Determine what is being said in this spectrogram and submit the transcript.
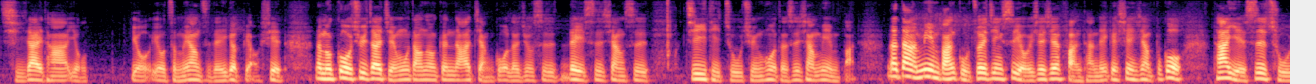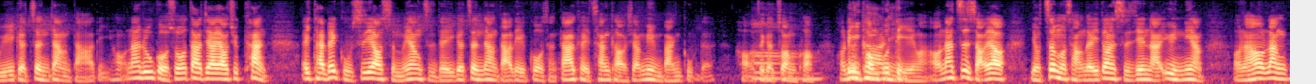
期待它有有有怎么样子的一个表现。那么过去在节目当中跟大家讲过的，就是类似像是记忆体族群或者是像面板。那当然面板股最近是有一些些反弹的一个现象，不过它也是处于一个震荡打底哈。那如果说大家要去看，诶，台北股市要什么样子的一个震荡打底的过程，大家可以参考一下面板股的。好，这个状况，哦，利空不跌嘛，哦，那至少要有这么长的一段时间来酝酿，哦，然后让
